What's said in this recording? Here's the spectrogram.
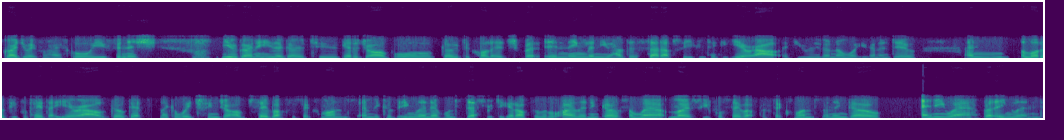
graduate from high school, you finish you're going to either go to get a job or go to college. But in England, you have this setup so you can take a year out if you really don't know what you're going to do. And a lot of people take that year out, go get like a waitressing job, save up for six months. And because England, everyone's desperate to get off the little island and go somewhere, most people save up for six months and then go anywhere but England.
